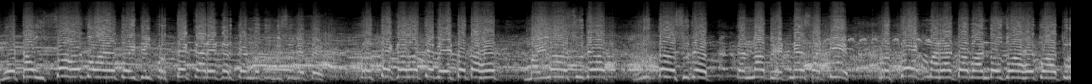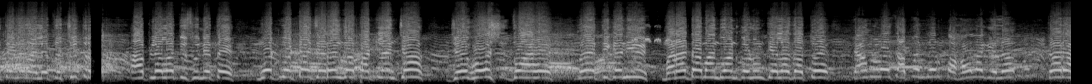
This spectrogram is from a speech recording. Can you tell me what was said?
मोठा उत्साह जो आहे तो येथील प्रत्येक कार्यकर्त्यांमधून दिसून येते प्रत्येकाला ते भेटत आहेत. महिला असू द्यात वृद्ध असू द्यात त्यांना भेटण्यासाठी प्रत्येक मराठा बांधव जो आहे तो आतुरतेने झाल्याचं चित्र आपल्याला दिसून येते. मोठमोठ्या जरंग पाटलांच्या जयघोष जो आहे तो या ठिकाणी मराठा बांधवांकडून केला जातोय. त्यामुळेच आपण जर पाहायला गेलं तर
